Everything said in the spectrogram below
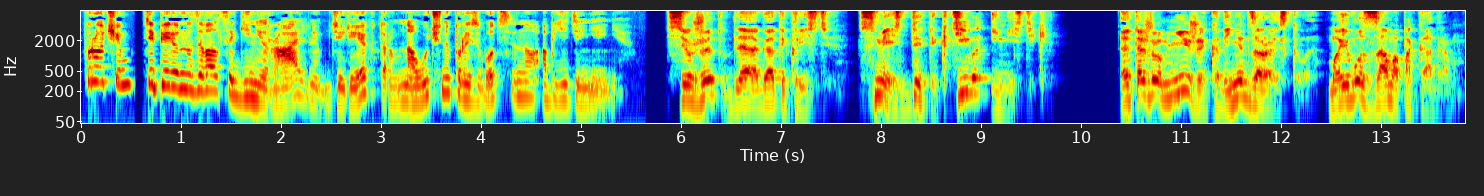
Впрочем, теперь он назывался генеральным директором научно-производственного объединения. Сюжет для Агаты Кристи. Смесь детектива и мистики. Этажом ниже кабинет Зарайского, моего зама по кадрам.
